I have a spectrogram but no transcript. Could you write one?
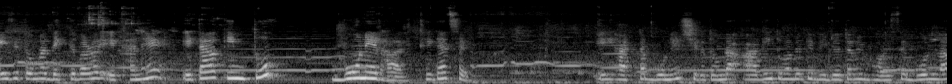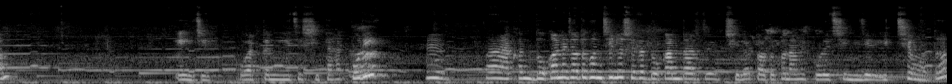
এই যে তোমরা দেখতে পারো এখানে এটা কিন্তু বোনের হার ঠিক আছে? এই হারটা বোনের সেটা তোমরা আগেই তোমাদেরকে ভিডিওতে আমি ভয়েসে বললাম। এই যে ও একটা নিয়েছে সীতা হার। পরি? হুম। তা এখন দোকানে যতক্ষণ ছিল সেটা দোকানদার ছিল ততক্ষণ আমি করেছি নিজের ইচ্ছে মতো।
